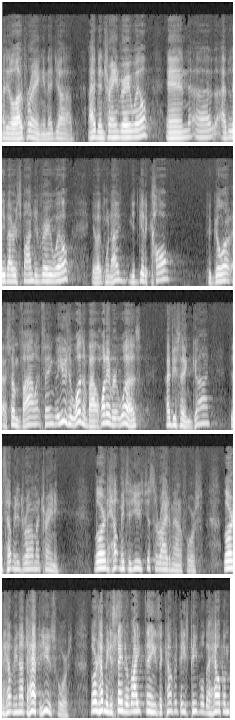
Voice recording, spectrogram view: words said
I did a lot of praying in that job. I had been trained very well, and uh, I believe I responded very well. When I, you'd get a call to go uh, some violent thing, even if it wasn't violent, whatever it was, I'd be saying, God, just help me to draw on my training. Lord, help me to use just the right amount of force. Lord, help me not to have to use force. Lord, help me to say the right things, to comfort these people, to help them,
